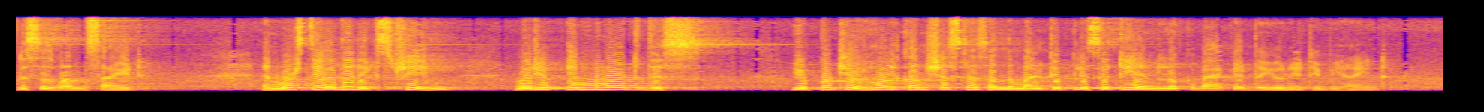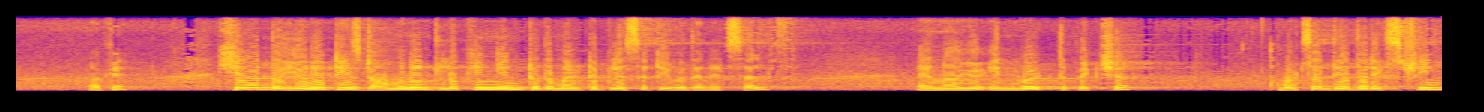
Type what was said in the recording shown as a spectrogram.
This is one side. And what's the other extreme? where you invert this. You put your whole consciousness on the multiplicity and look back at the unity behind. Okay? Here the unity is dominant looking into the multiplicity within itself. And now you invert the picture. What's at the other extreme?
